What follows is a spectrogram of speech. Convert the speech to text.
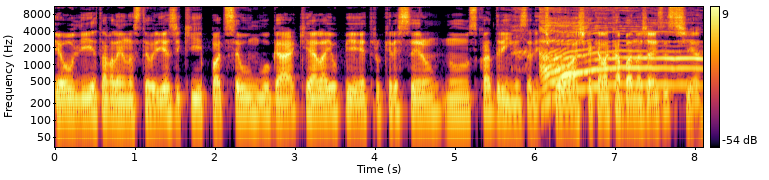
eu li, eu tava lendo nas teorias de que pode ser um lugar que ela e o Pietro cresceram nos quadrinhos ali. Ah! Tipo, eu acho que aquela cabana já existia.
